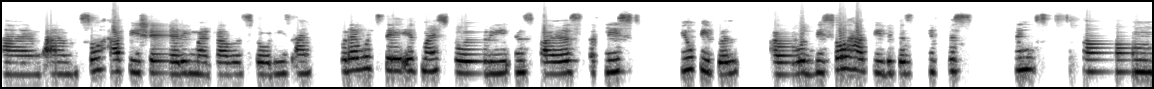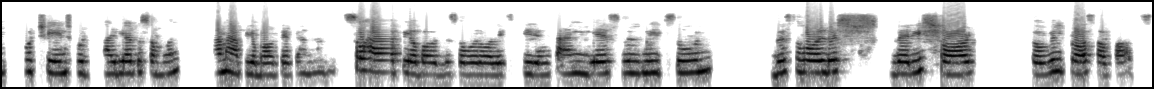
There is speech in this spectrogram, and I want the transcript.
And I'm so happy sharing my travel stories. And what I would say, if my story inspires at least few people, I would be so happy because if this brings some good change, good idea to someone, I'm happy about it and I'm so happy about this overall experience. And yes, we'll meet soon. This world is very short, so we'll cross our paths.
